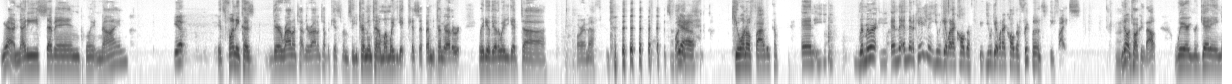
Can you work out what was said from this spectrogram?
Yeah, 97.9. Yep. It's funny because they're right on top. They're right on top of Kiss FM. So you turn the antenna one way, you get Kiss FM. You turn the other radio the other way, you get uh, RMF. it's funny. Yeah. Q105 would come, and y- y- remember, and then, and then occasionally you would get what I call the you would get what I call the frequency fights. You know what I'm talking about, where you're getting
